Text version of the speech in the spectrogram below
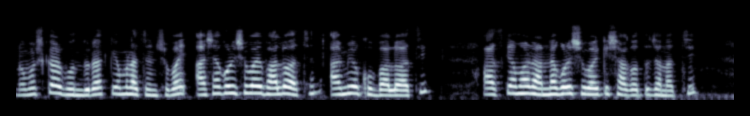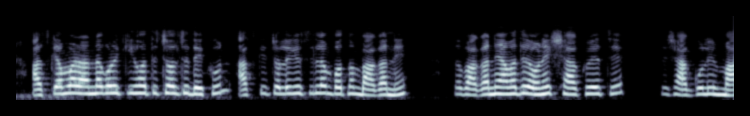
নমস্কার বন্ধুরা, কেমন আছেন সবাই? আশা করি সবাই ভালো আছেন, আমিও খুব ভালো আছি। আজকে আমার রান্নাঘরে সবাইকে স্বাগত জানাচ্ছি। আজকে আমার রান্নাঘরে কি হতে চলছে দেখুন, আজকে চলে গেছিলাম প্রথম বাগানে। তো বাগানে আমাদের অনেক শাক হয়েছে, তো শাকগুলির মা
